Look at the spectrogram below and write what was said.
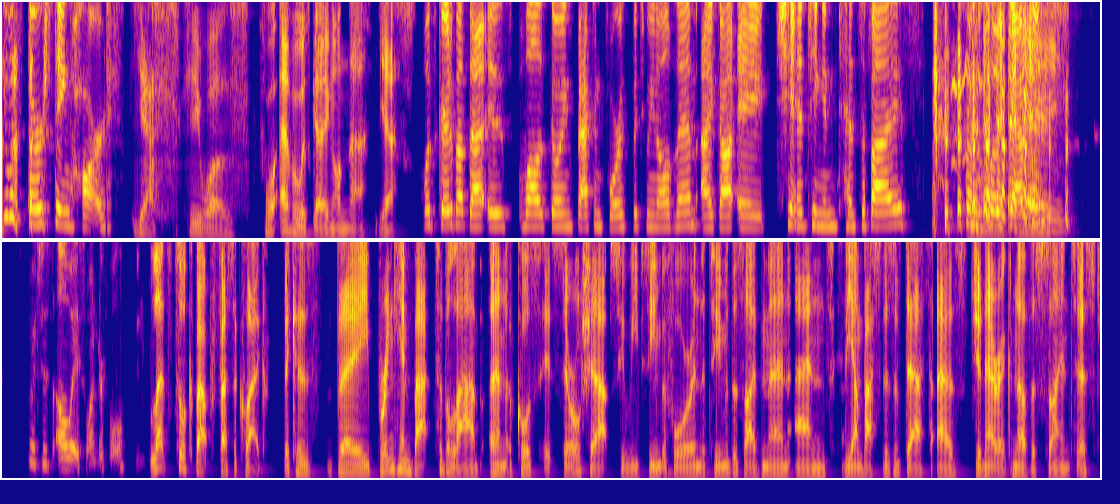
He was thirsting hard. Yes, he was. For whatever was going on there, yes. What's great about that is while it's going back and forth between all of them, I got a chanting intensifies from the closed captions, which is always wonderful. Let's talk about Professor Clegg because they bring him back to the lab. And of course, it's Cyril Shaps, who we've seen before in The Tomb of the Cybermen and The Ambassadors of Death as generic nervous scientist.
